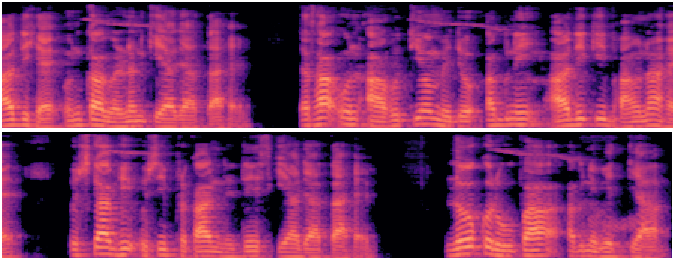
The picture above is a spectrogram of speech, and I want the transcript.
आदि है, उनका वर्णन किया जाता है। तथा उन आहुतियों में जो अग्नि आदि की भावना है, उसका भी उसी प्रकार निर्देश किया जाता है। लोक रूपा अग्निविद्या।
